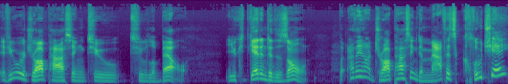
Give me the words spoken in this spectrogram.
if you were drop passing to to LaBelle, you could get into the zone. But are they not drop passing to Mathis Kluche?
